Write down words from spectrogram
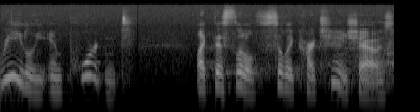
really important, like this little silly cartoon shows.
